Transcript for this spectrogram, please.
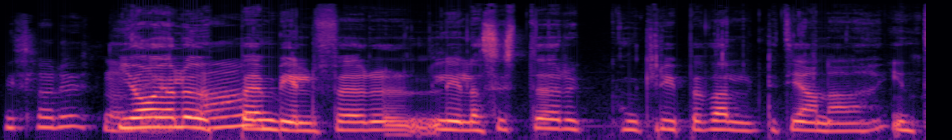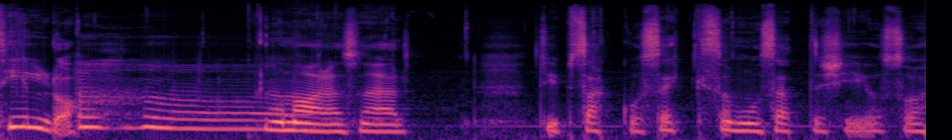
Visst la du ut någonting? Ja, jag la upp Ja. en bild för lilla syster hon kryper väldigt gärna intill då. Aha. Hon har en sån här typ saccosäck som hon sätter sig i och så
